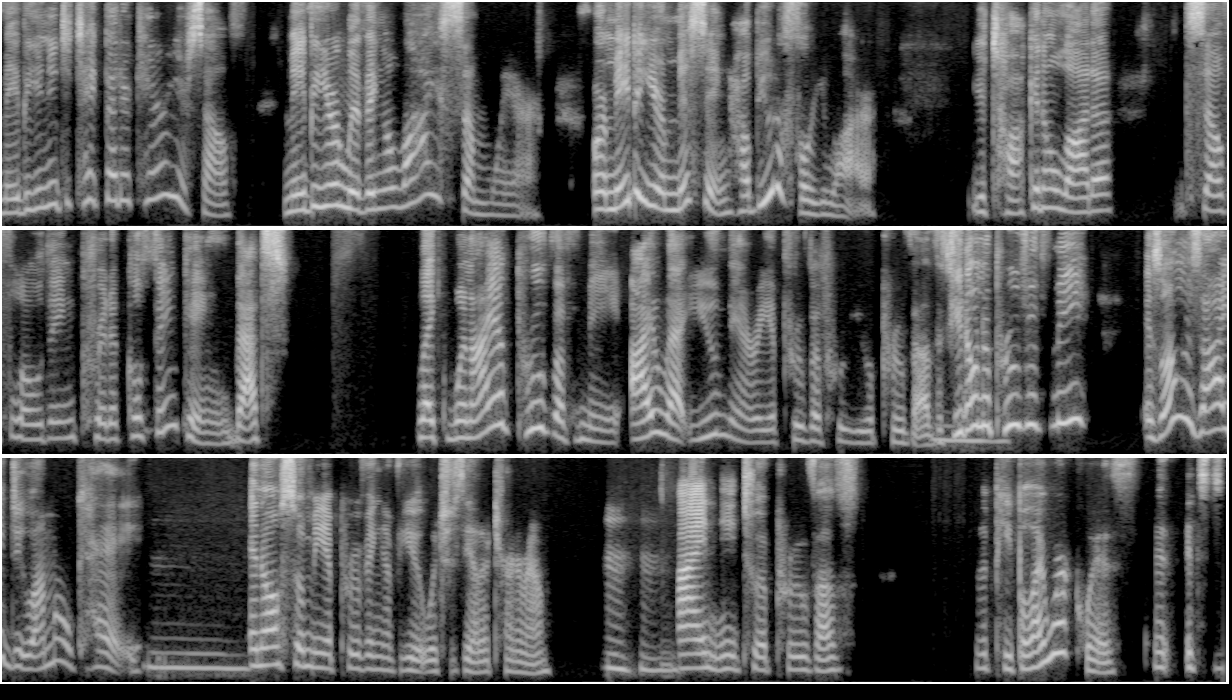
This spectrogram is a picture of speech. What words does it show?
Maybe you need to take better care of yourself. Maybe you're living a lie somewhere, or maybe you're missing how beautiful you are. You're talking a lot of self loathing, critical thinking. That's like when I approve of me, I let you, Mary, approve of who you approve of. If you don't Mm. approve of me, as long as I do, I'm okay. Mm. And also me approving of you, which is the other turnaround. Mhm. I need to approve of the people I work with. It, it's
